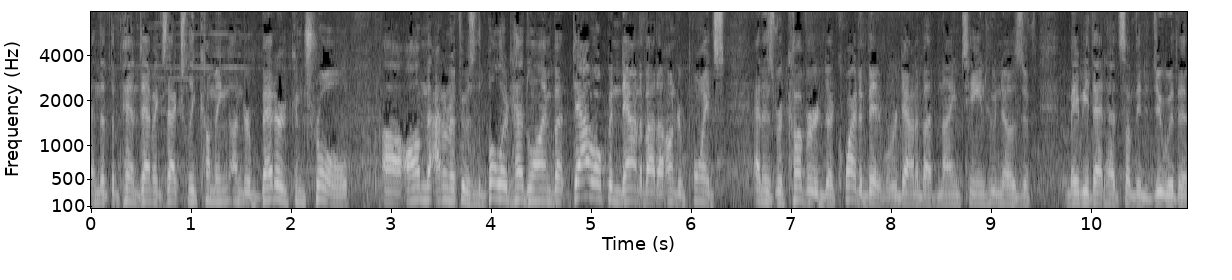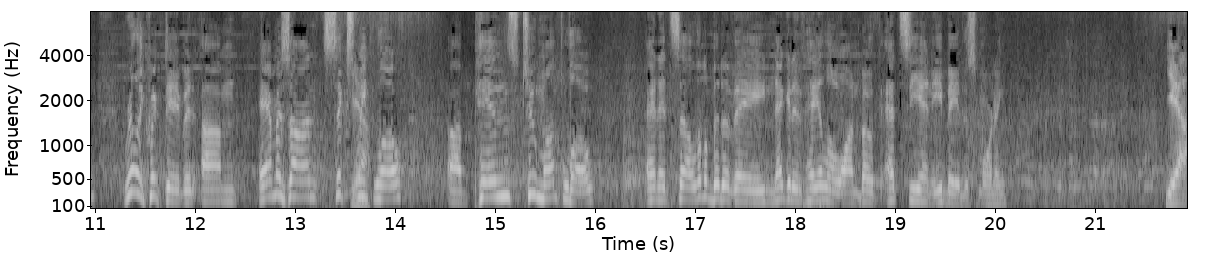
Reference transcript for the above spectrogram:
and that the pandemic is actually coming under better control. Uh, on the, I don't know if it was the Bullard headline, but Dow opened down about 100 points and has recovered uh, quite a bit. We're down about 19. Who knows if maybe that had something to do with it? Really quick, David. Um, Amazon six week yeah. low, uh, pins two month low, and it's a little bit of a negative halo on both Etsy and eBay this morning. Yeah,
